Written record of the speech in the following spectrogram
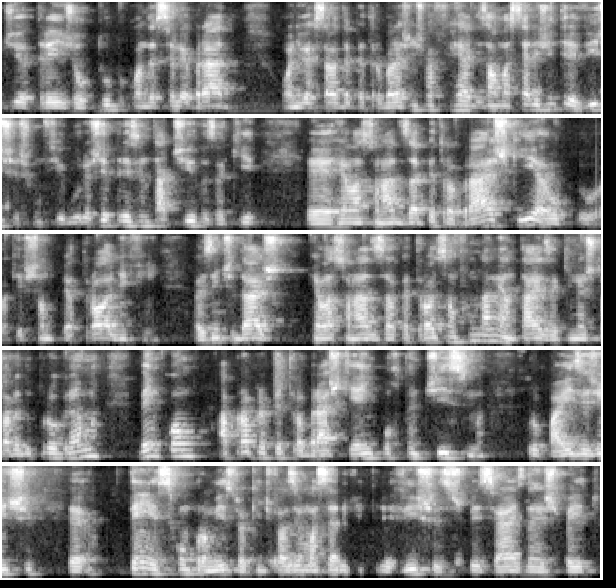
dia 3 de outubro, quando é celebrado o aniversário da Petrobras, a gente vai realizar uma série de entrevistas com figuras representativas aqui é, relacionadas à Petrobras, que é a questão do petróleo, enfim, as entidades relacionadas ao petróleo são fundamentais aqui na história do programa, bem como a própria Petrobras, que é importantíssima para o país. A gente é, tem esse compromisso aqui de fazer uma série de entrevistas especiais a respeito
